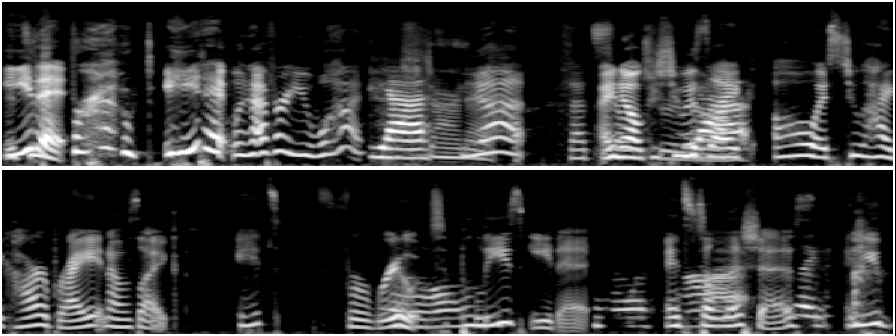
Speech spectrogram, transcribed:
Eat a it. Fruit. Eat it whenever you want. yes. Darn it. Yeah. That's I know because she was Yeah. like, "Oh, it's too high carb, right?" And I was like, "It's fruit. No. Please eat it. No, It's not. delicious." Like, And you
